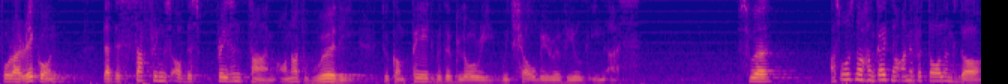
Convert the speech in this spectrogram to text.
For I reckon that the sufferings of this present time are not worthy to compared with the glory which shall be revealed in us. So as ons nou gaan kyk na ander vertalings daar,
